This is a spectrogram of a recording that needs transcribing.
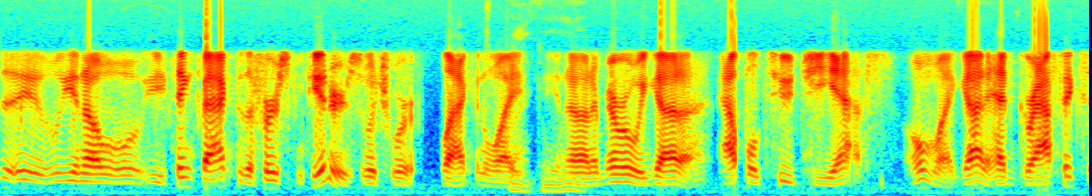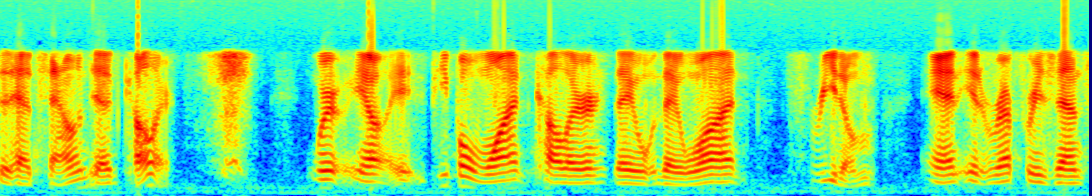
you know, you think back to the first computers, which were black and white. Black and you know, white. and I remember we got a Apple II GS. Oh my God, it had graphics, it had sound, it had color. Where you know, it, people want color. They they want freedom and it represents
